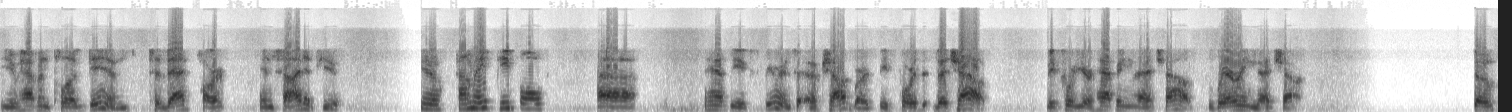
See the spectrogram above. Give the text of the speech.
you haven't plugged in to that part inside of you. You know, how many people uh, have the experience of childbirth before the, child, before you're having that child, rearing that child? So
